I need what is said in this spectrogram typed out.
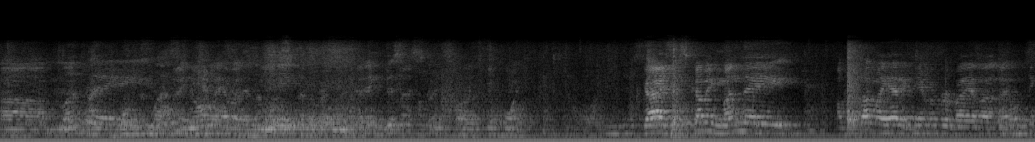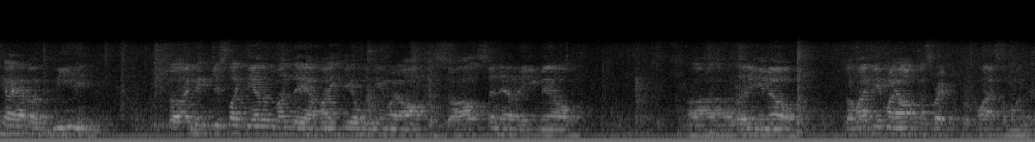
Uh, Monday, I normally have a meeting, I think this is, a good point. Guys, it's coming Monday, off the top of my head, I can't remember if I have a, I don't think I have a meeting. So I think just like the other Monday, I might be able to be in my office, so I'll send out an email, uh, letting you know. So I might be in my office right for class on Monday.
